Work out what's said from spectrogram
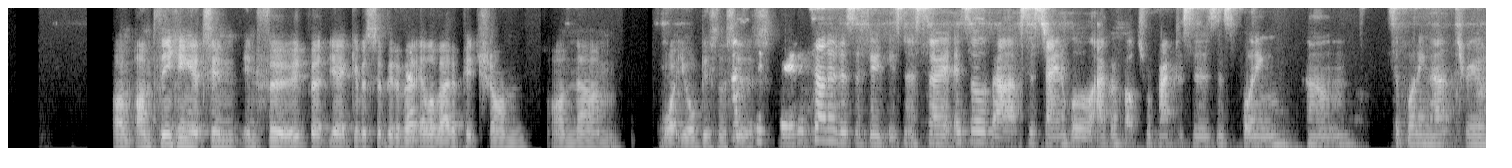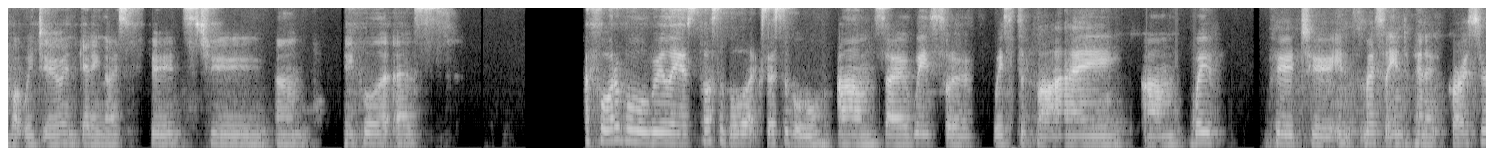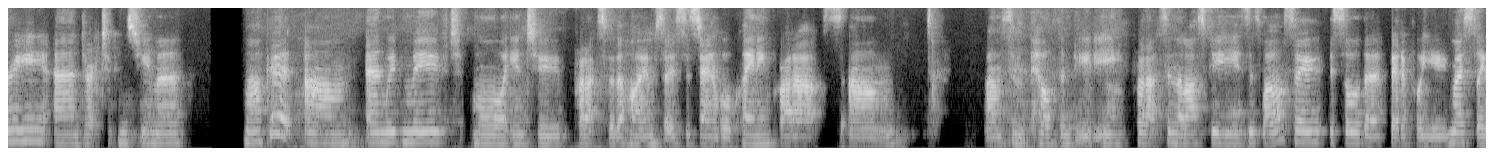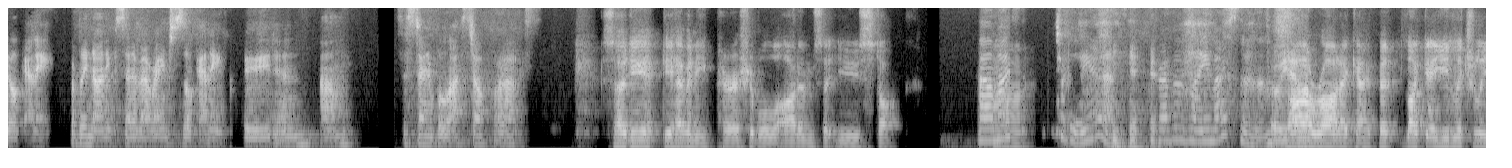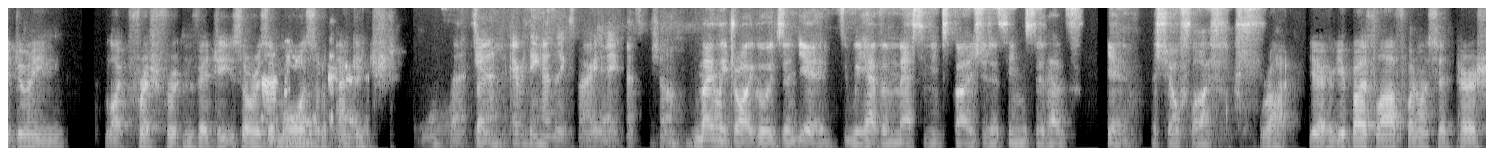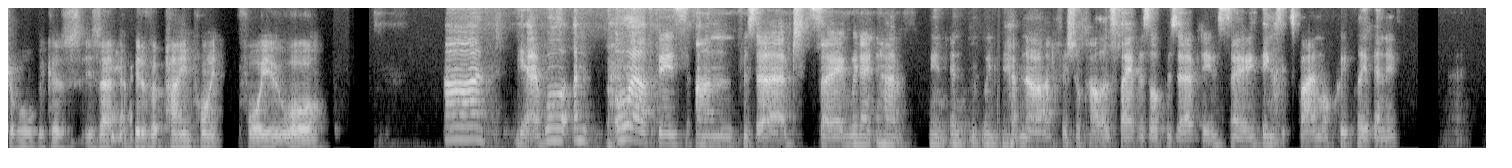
I'm, I'm thinking it's in in food, but yeah, give us a bit of an elevator pitch on on um, what your business is. It started as a food business, so it's all about sustainable agricultural practices and supporting um, supporting that through what we do and getting those foods to um, people as affordable really as possible accessible. Um, so we sort of we supply um, we food to in, mostly independent grocery and direct to consumer market. Um, and we've moved more into products for the home so sustainable cleaning products um, um, some health and beauty products in the last few years as well. So it's all the better for you, mostly organic. Probably 90% of our range is organic food and um, sustainable lifestyle products. So do you do you have any perishable items that you stock? Uh, most uh, yeah. yeah. Probably most of them. Oh, yeah. oh, right, okay. But like, are you literally doing like fresh fruit and veggies, or is it more sort of packaged? But so, yeah, everything has an expiry date, that's for sure. Mainly dry goods, and yeah, we have a massive exposure to things that have yeah a shelf life. Right. Yeah, you both laughed when I said perishable because is that a bit of a pain point for you, or? Uh, yeah, well, um, all our food's unpreserved, so we don't have we have no artificial colours, flavours, or preservatives. So things expire more quickly than if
